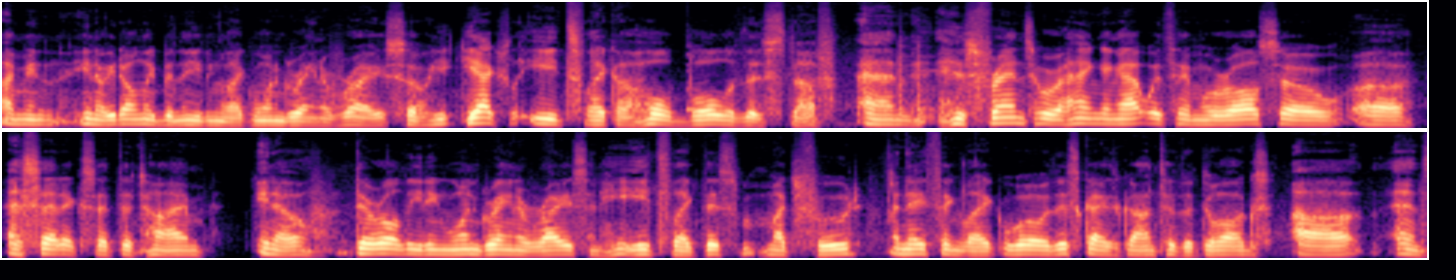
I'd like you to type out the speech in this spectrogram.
I mean, you know, he'd only been eating like one grain of rice, so he, he actually eats like a whole bowl of this stuff. And his friends who were hanging out with him were also uh, ascetics at the time. You know, they're all eating one grain of rice, and he eats like this much food, and they think like, "Whoa, this guy's gone to the dogs," uh, and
